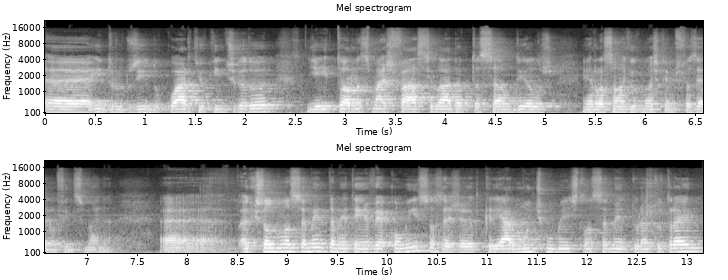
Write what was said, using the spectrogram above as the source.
uh, introduzindo o quarto e o quinto jogador e aí torna-se mais fácil a adaptação deles em relação àquilo que nós queremos fazer no fim de semana. Uh, a questão do lançamento também tem a ver com isso, ou seja, criar muitos momentos de lançamento durante o treino,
